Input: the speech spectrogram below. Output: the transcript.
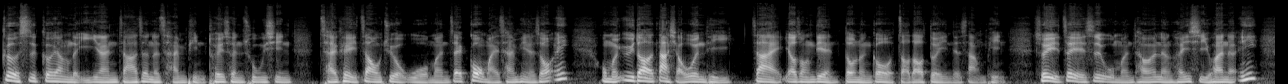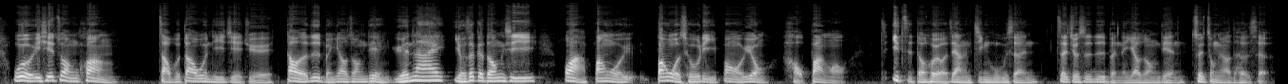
各式各样的疑难杂症的产品推陈出新，才可以造就我们在购买产品的时候，诶，我们遇到的大小问题。在药妆店都能够找到对应的商品，所以这也是我们台湾人很喜欢的。诶，我有一些状况找不到问题解决，到了日本药妆店，原来有这个东西，哇，帮我帮我处理，帮我用，好棒哦！一直都会有这样惊呼声，这就是日本的药妆店最重要的特色。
